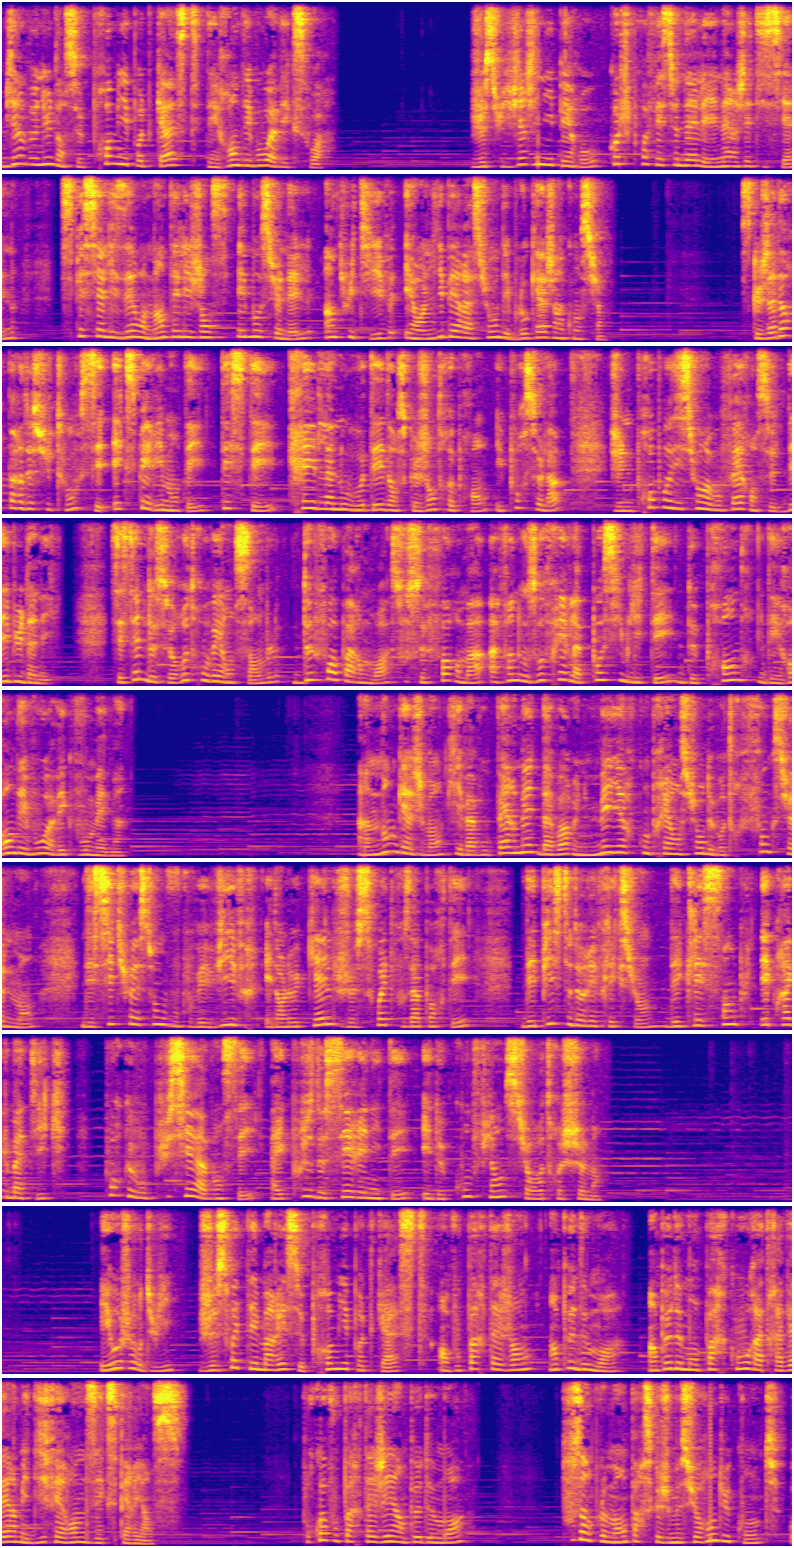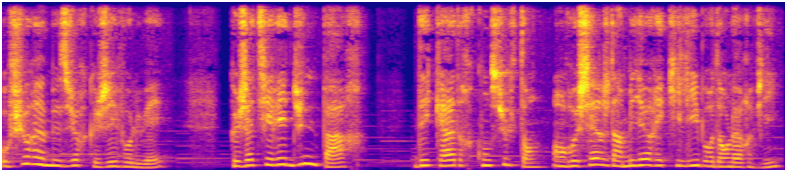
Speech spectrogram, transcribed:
Bienvenue dans ce premier podcast des rendez-vous avec soi. Je suis Virginie Perrault, coach professionnelle et énergéticienne, spécialisée en intelligence émotionnelle, intuitive et en libération des blocages inconscients. Ce que j'adore par-dessus tout, c'est expérimenter, tester, créer de la nouveauté dans ce que j'entreprends et pour cela, j'ai une proposition à vous faire en ce début d'année c'est celle de se retrouver ensemble deux fois par mois sous ce format afin de vous offrir la possibilité de prendre des rendez-vous avec vous-même. Un engagement qui va vous permettre d'avoir une meilleure compréhension de votre fonctionnement, des situations que vous pouvez vivre et dans lesquelles je souhaite vous apporter des pistes de réflexion, des clés simples et pragmatiques pour que vous puissiez avancer avec plus de sérénité et de confiance sur votre chemin. Et aujourd'hui, je souhaite démarrer ce premier podcast en vous partageant un peu de moi, un peu de mon parcours à travers mes différentes expériences. Pourquoi vous partager un peu de moi? Tout simplement parce que je me suis rendu compte, au fur et à mesure que j'évoluais, que j'attirais d'une part des cadres consultants en recherche d'un meilleur équilibre dans leur vie,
